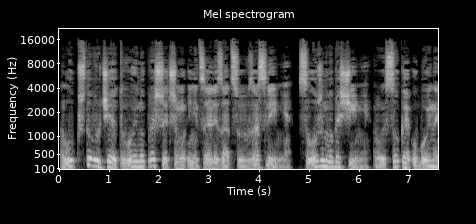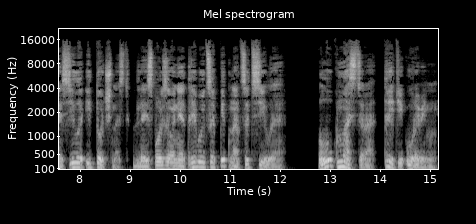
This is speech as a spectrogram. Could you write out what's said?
Лук, что вручают воину, прошедшему инициализацию взросления. Сложен в обращении. Высокая убойная сила и точность. Для использования требуется 15 силы. Лук мастера. Третий уровень.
